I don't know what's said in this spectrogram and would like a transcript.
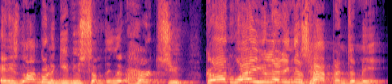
And he's not going to give you something that hurts you. God, why are you letting this happen to me?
